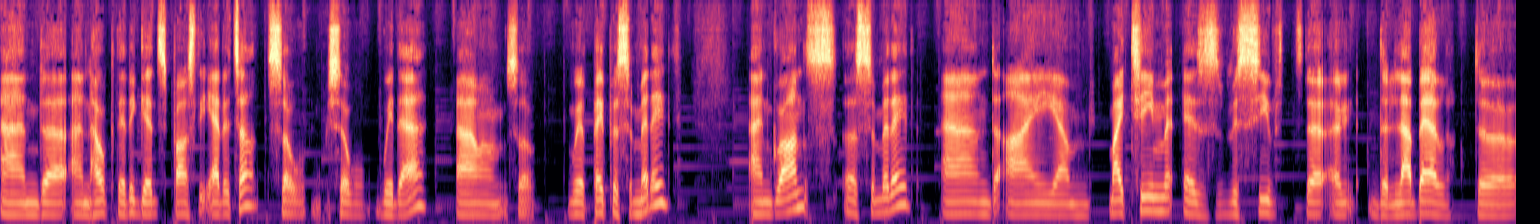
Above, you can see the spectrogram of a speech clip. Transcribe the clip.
And uh, and hope that it gets past the editor. So so we're there. Um, so we have papers submitted and grants uh, submitted. And I, um, my team has received the uh, the label, the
